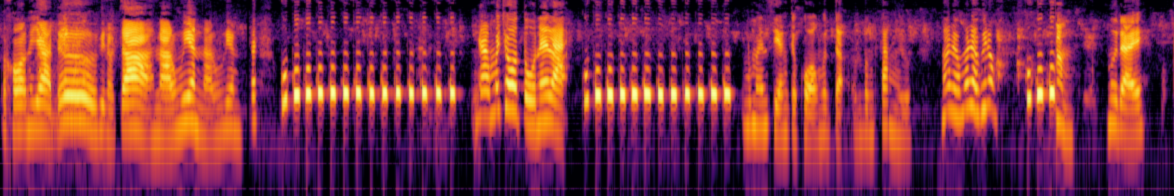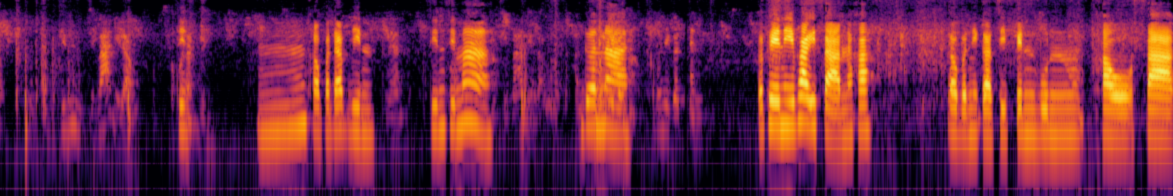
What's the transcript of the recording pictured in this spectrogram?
ก็ขออนุญาตเด้อพี่น้องจ้าหนาโรงเรียนหนาโรงเรียนกุ๊กกุ๊กกุ๊กกุ๊กกุ๊กกุ๊กกุ๊กกุ๊กกุ๊กกุ๊กกุ๊กกุ๊กกุ๊กกุ๊กอยากมาโชว์ตัวนี่ล่ะกุ๊กกุ๊กกุ๊กกุ๊กกุ๊กกุ๊กกุ๊กกุ๊กกุ๊กกุ๊กกุ๊กบ่แม่นเสียงเจ้าของเพิ่นจะเบิ่งฟังอยู่ มาเร็วมาเร็วพี่น้องกุ๊กกุ๊กกุ๊กเดี๋ยวมือใด กินสิมานี่แหละ กินอืมเขาประดับดินแม่นสินสิมา สิมานี่แหละเดือนหน้า มื้อนี้ก็เป็นประเพณีภาคอีสานนะคะเราบัดนี้ก็สิเป็นบุญเขาสาก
